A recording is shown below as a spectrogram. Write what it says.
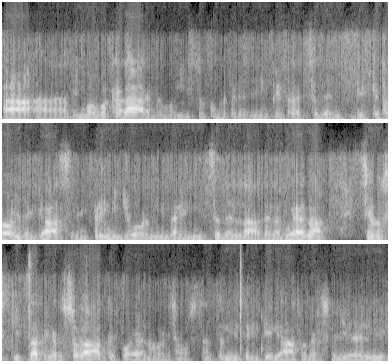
a, a, di nuovo a calare. Abbiamo visto come per esempio il prezzo del, del petrolio, del gas nei primi giorni dall'inizio della, della guerra siano schizzati verso l'alto e poi hanno diciamo, sostanzialmente ripiegato verso livelli,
